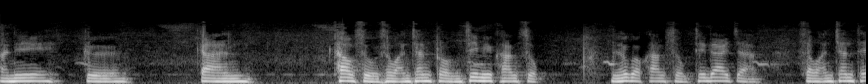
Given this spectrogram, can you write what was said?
อันนี้คือการเข้าสู่สวรรค์ชั้นพรหมที่มีความสุขเหนือกว่าความสุขที่ได้จากสวรรค์ชั้นเท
